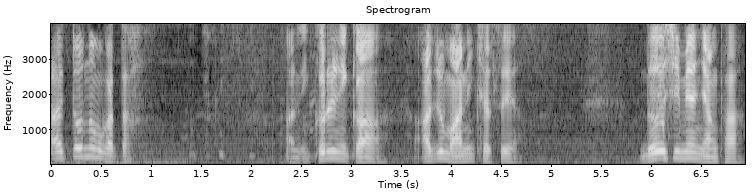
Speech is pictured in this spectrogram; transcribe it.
아, 또 넘어갔다. 아니, 그러니까 아주 많이 쳤어요. 넣으시면 양파.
